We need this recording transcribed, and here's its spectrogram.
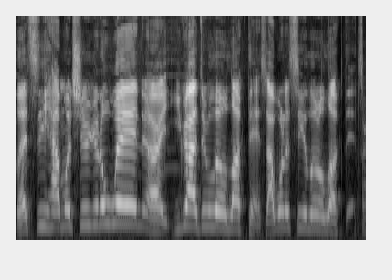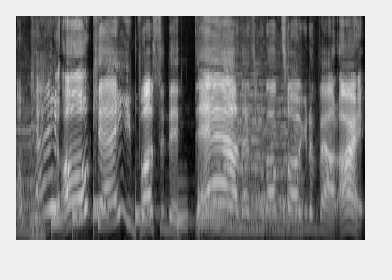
Let's see how much you're gonna win. All right, you gotta do a little luck dance. I want to see a little luck dance. Okay, okay. You busted it down. That's what I'm talking about. All right,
